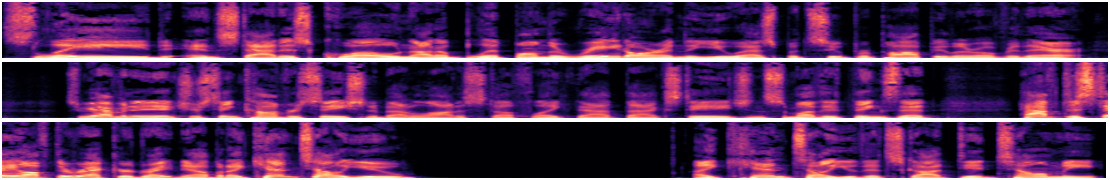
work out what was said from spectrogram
Slade and Status Quo, not a blip on the radar in the U.S., but super popular over there. So we're having an interesting conversation about a lot of stuff like that backstage and some other things that have to stay off the record right now. But I can tell you I can tell you that Scott did tell me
